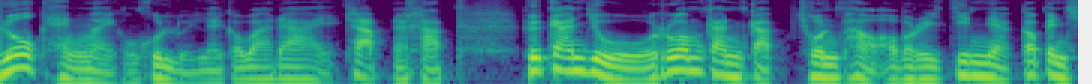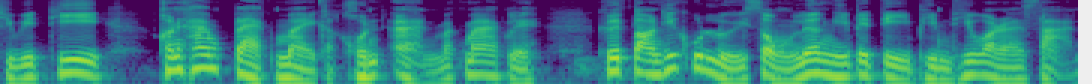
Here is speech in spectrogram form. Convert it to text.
โลกแห่งใหม่ของคุณหลุยเลยก็ว่าได้ครับนะครับคือการอยู่ร่วมกันกับชนเผ่าอะบอริจินเนี่ยก็เป็นชีวิตที่ค่อนข้างแปลกใหม่กับคนอ่านมากๆเลย คือตอนที่คุณหลุยส่งเรื่องนี้ไปตีพิมพ์ที่วารสาร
